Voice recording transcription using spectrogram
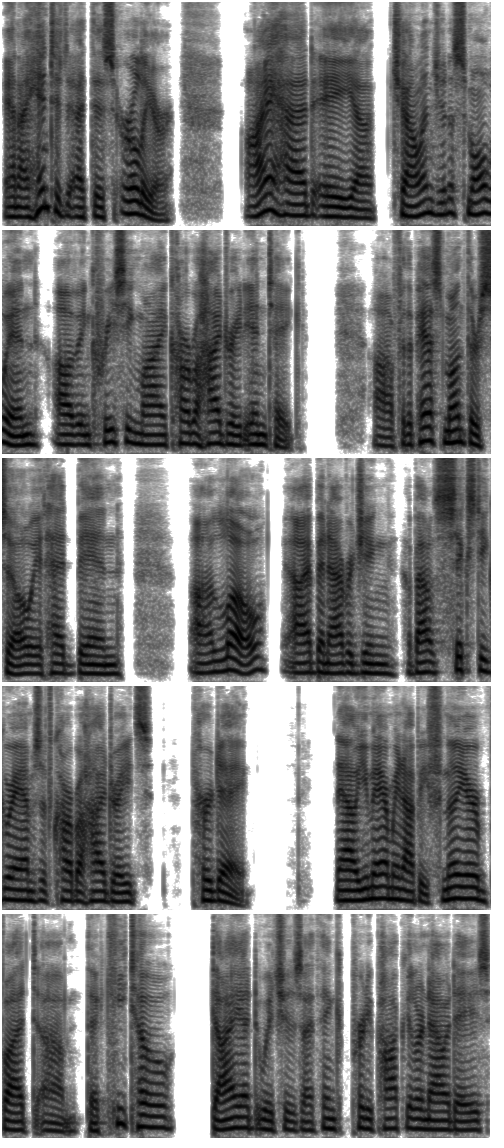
And I hinted at this earlier. I had a uh, challenge and a small win of increasing my carbohydrate intake. Uh, for the past month or so, it had been uh, low. I've been averaging about 60 grams of carbohydrates per day. Now, you may or may not be familiar, but um, the keto diet, which is, I think, pretty popular nowadays,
